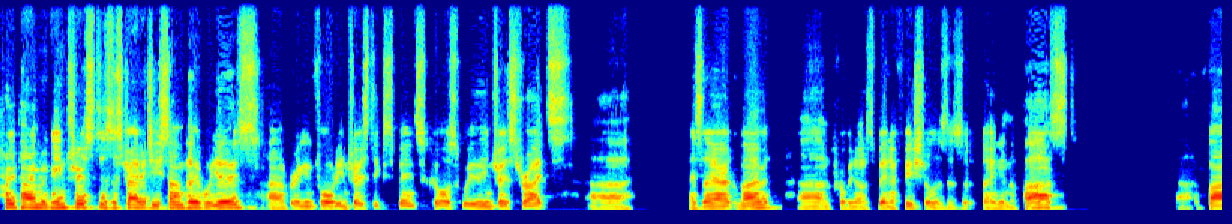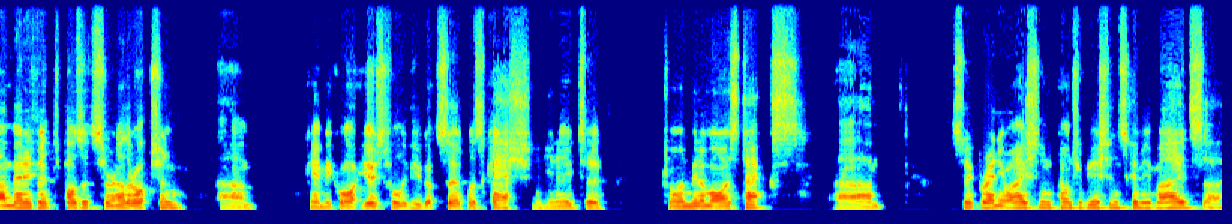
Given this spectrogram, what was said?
Prepayment of interest is a strategy some people use, uh, bringing forward interest expense, of course, with interest rates uh, as they are at the moment. Um, probably not as beneficial as it's been in the past. Uh, farm management deposits are another option. Um, can be quite useful if you've got surplus cash and you need to try and minimise tax. Um, superannuation contributions can be made. So,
